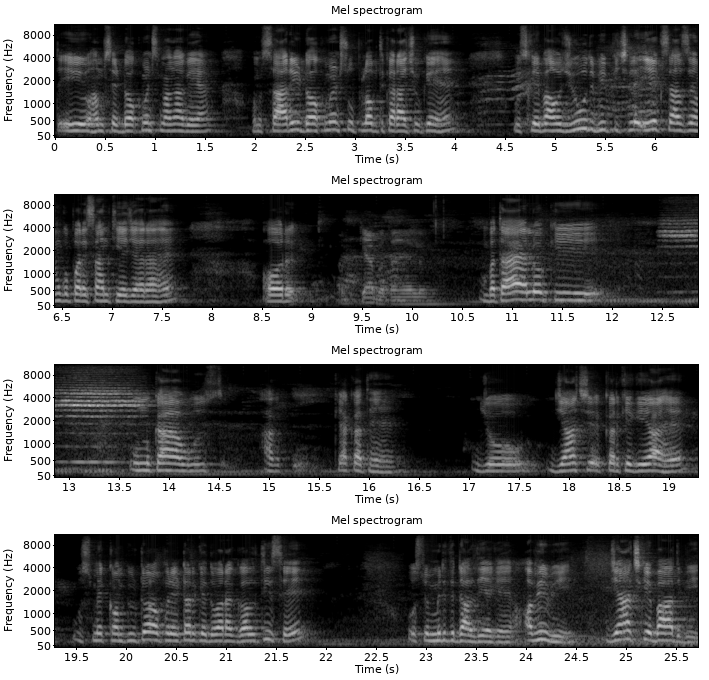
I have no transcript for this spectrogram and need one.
तो ये हमसे डॉक्यूमेंट्स मांगा गया। हम सारी डॉक्यूमेंट्स उपलब्ध करा चुके हैं। उसके बावजूद भी पिछले एक साल से हमको परेशान किया जा रहा है। और क्या बताया लोग? बताया लोग कि उनका उस आ, क्या कहते हैं? जो जाँच करके गया है उसमें कंप्यूटर ऑपरेटर के द्वारा गलती से उसमें मृत डाल दिया गया है। अभी भी जाँच के बाद भी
